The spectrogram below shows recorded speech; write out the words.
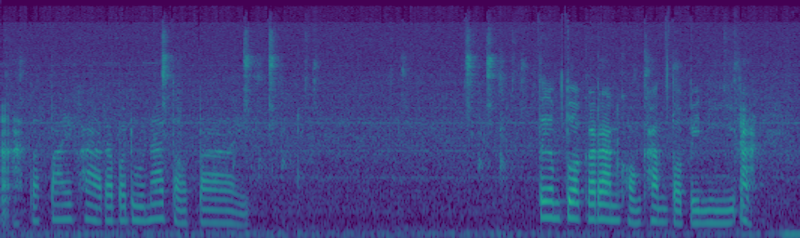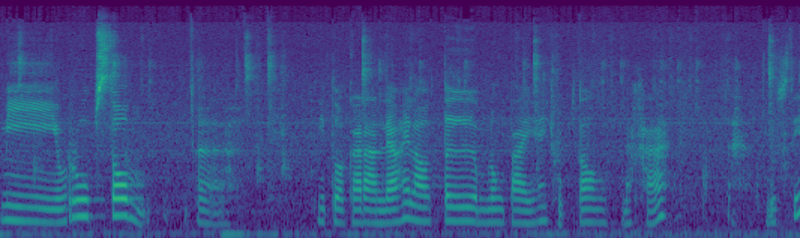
อะต่อไปค่ะ เรามาดูหน้าต่อไป เติมตัวกระรันของคำต่อไปนี้อะมีรูปส้มอ่ามีตัวกระรันแล้วให้เราเติมลงไปให้ถูกต้องนะคะดูสิ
